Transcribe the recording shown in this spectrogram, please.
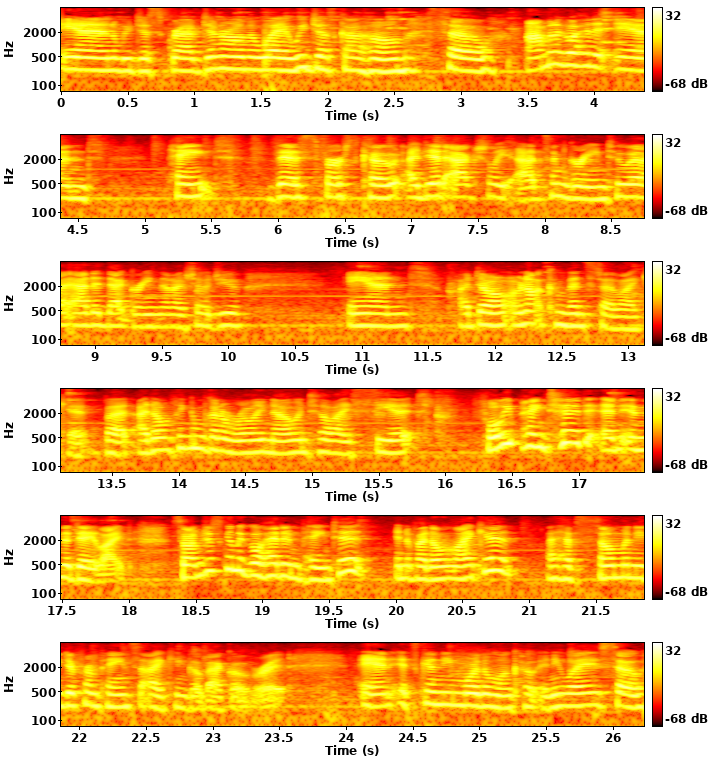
And we just grabbed dinner on the way. We just got home. So I'm gonna go ahead and paint this first coat. I did actually add some green to it. I added that green that I showed you. And I don't, I'm not convinced I like it, but I don't think I'm gonna really know until I see it fully painted and in the daylight. So I'm just gonna go ahead and paint it. And if I don't like it, I have so many different paints that I can go back over it. And it's gonna need more than one coat anyway. So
